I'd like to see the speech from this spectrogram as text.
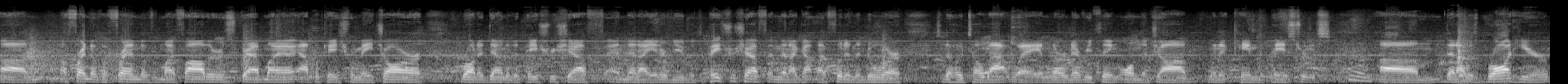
um, a friend of a friend of my father's grabbed my application from HR, brought it down to the pastry chef, and then I interviewed with the pastry chef, and then I got my foot in the door to the hotel that way and learned everything on the job when it came to pastries. Hmm. Um, then I was brought here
